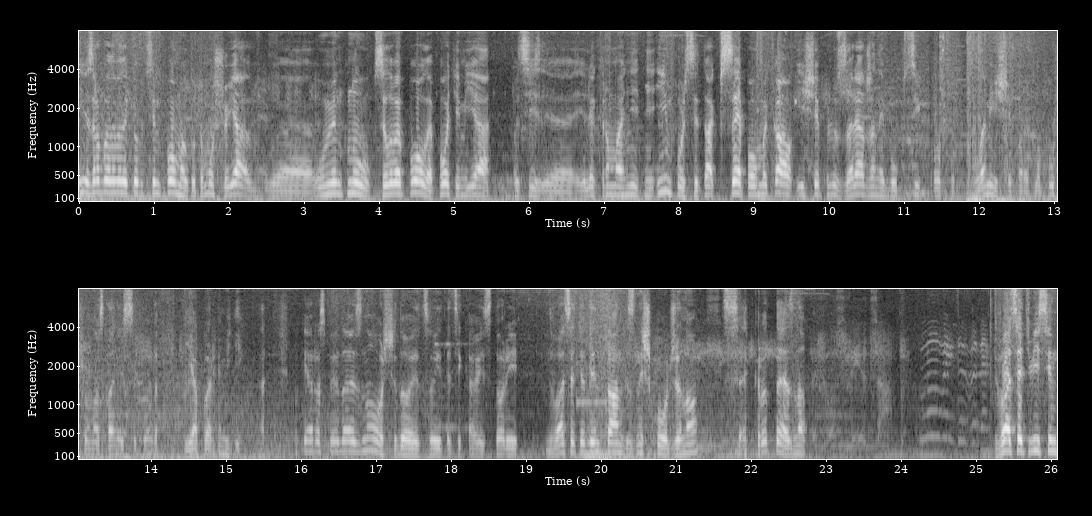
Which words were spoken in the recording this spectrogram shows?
І зробили велику цим помилку, тому що я е, увімкнув силове поле, потім я оці е, електромагнітні імпульси, так, все повмикав і ще плюс заряджений був всіх просто ламіще перехлопушив на останніх секундах. Я переміг. Поки я розповідаю знову чудові свої та цікаві історії. 21 танк знешкоджено. Це крутезно. 28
